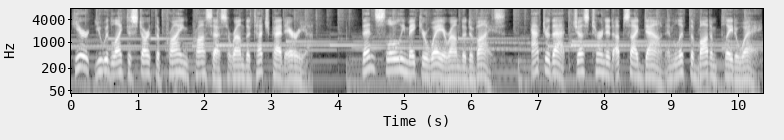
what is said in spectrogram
Here, you would like to start the prying process around the touchpad area. Then slowly make your way around the device. After that, just turn it upside down and lift the bottom plate away.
